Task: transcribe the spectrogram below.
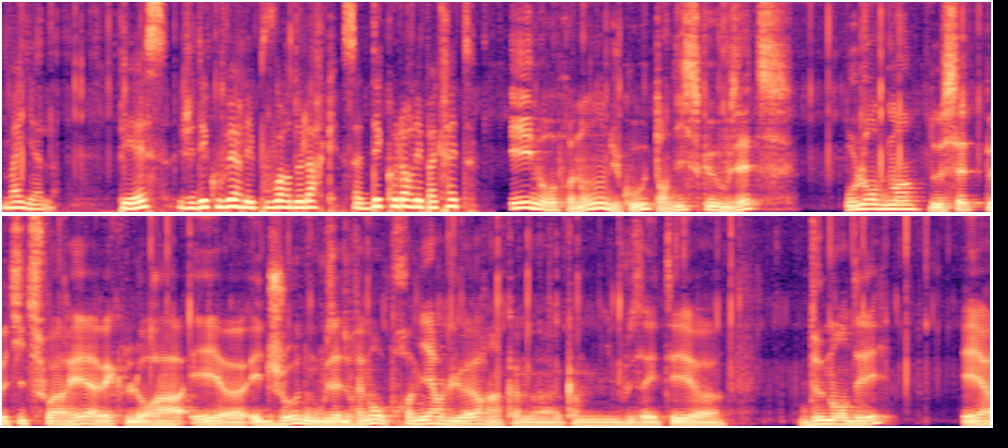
Mayal. PS, j'ai découvert les pouvoirs de l'arc, ça décolore les pâquerettes. Et nous reprenons du coup, tandis que vous êtes au lendemain de cette petite soirée avec Laura et, euh, Joe. Donc vous êtes vraiment aux premières lueurs, hein, comme, euh, comme il vous a été euh, demandé. Et euh,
